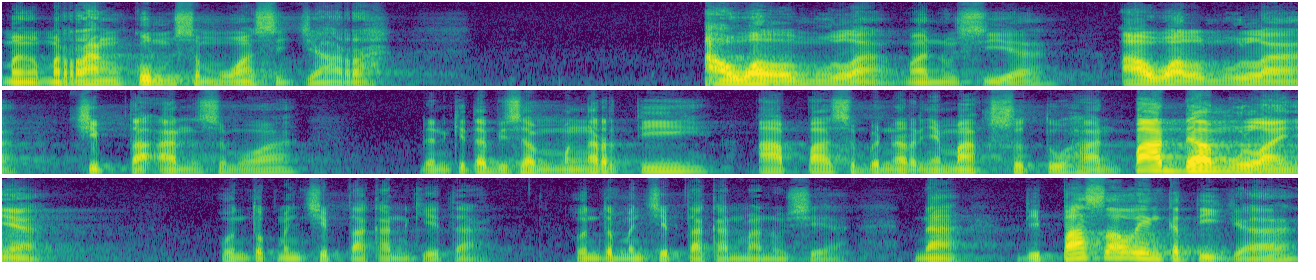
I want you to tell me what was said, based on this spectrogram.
merangkum semua sejarah awal mula manusia, awal mula ciptaan semua, dan kita bisa mengerti apa sebenarnya maksud Tuhan pada mulanya untuk menciptakan kita, untuk menciptakan manusia. Nah, di pasal yang ketiga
